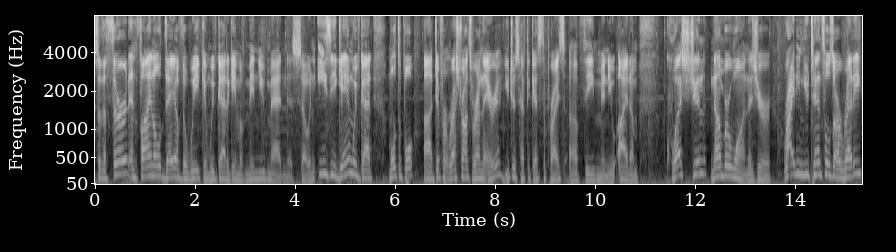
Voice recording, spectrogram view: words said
So, the third and final day of the week, and we've got a game of menu madness. So, an easy game. We've got multiple uh, different restaurants around the area. You just have to guess the price of the menu item. Question number one as your writing utensils are ready.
